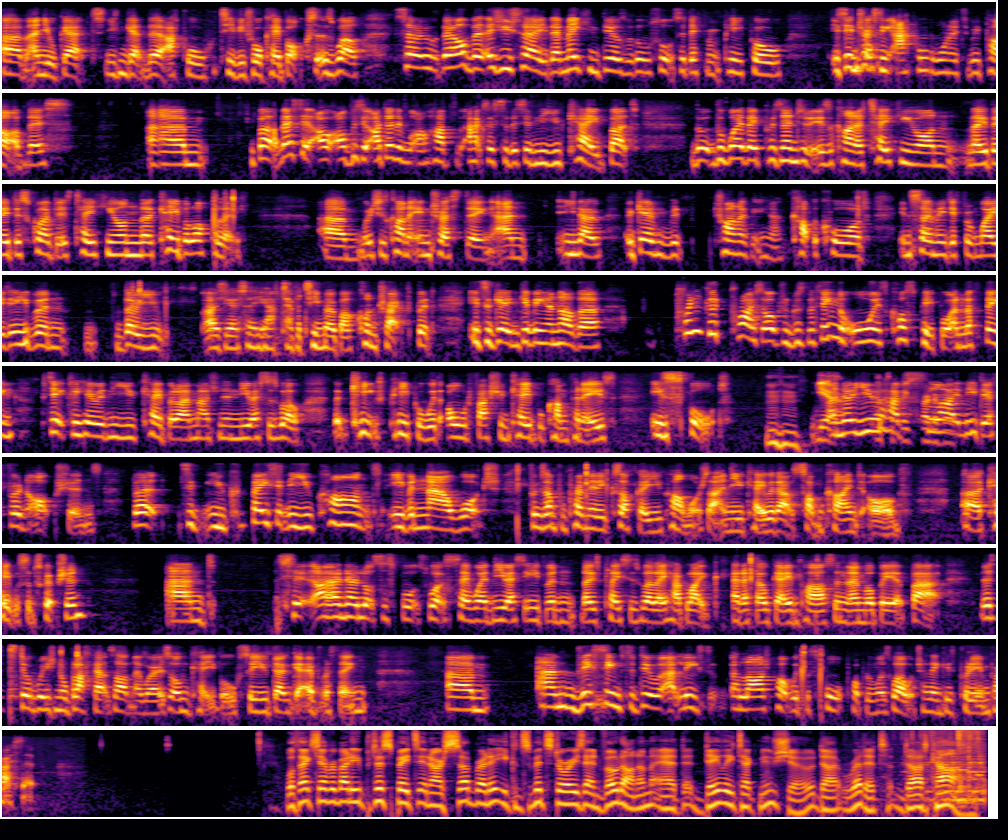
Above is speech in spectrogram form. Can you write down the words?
Um, and you'll get you can get the Apple TV 4K box as well. So they are, as you say, they're making deals with all sorts of different people. It's interesting. Apple wanted to be part of this, um, but that's it. Obviously, I don't think I'll have access to this in the UK, but the the way they presented it is a kind of taking on. They they described it as taking on the cableopoly, um, which is kind of interesting. And you know, again with trying to you know cut the cord in so many different ways even though you as you say you have to have a t-mobile contract but it's again giving another pretty good price option because the thing that always costs people and the thing particularly here in the uk but i imagine in the us as well that keeps people with old-fashioned cable companies is sport mm-hmm. Yeah, I know you have big part of it. slightly different options, but to, you basically you can't even now watch, for example, Premier League soccer. You can't watch that in the UK without some kind of uh, cable subscription. And si- I know lots of sports work the same way in the US. Even those places where they have like NFL Game Pass and MLB at bat, there's still regional blackouts, aren't there, where it's on cable, so you don't get everything. Um, and this seems to do at least a large part with the sport problem as well, which I think is pretty impressive. Well, thanks to everybody who participates in our subreddit. You can submit stories and vote on them at dailytechnewsshow.reddit.com.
